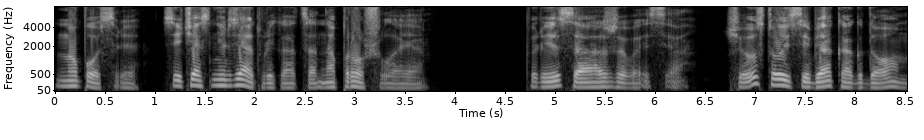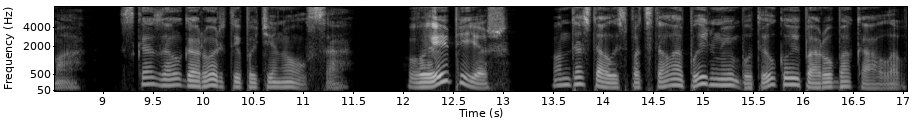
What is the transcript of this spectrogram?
но после. Сейчас нельзя отвлекаться на прошлое. «Присаживайся, чувствуй себя как дома», — сказал Горорт и потянулся. «Выпьешь?» Он достал из-под стола пыльную бутылку и пару бокалов.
